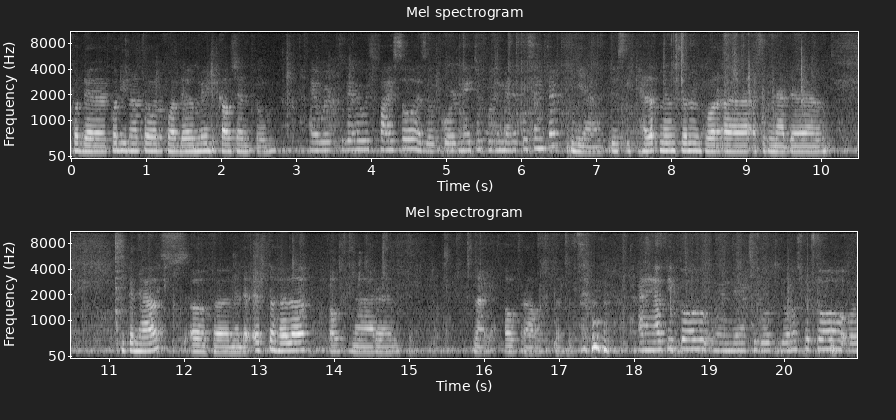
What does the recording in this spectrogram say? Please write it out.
voor de coördinator voor de medical centrum I work together with Faisal as a coordinator for the medical center. Ja, dus ik help mensen voor eh, als ik naar de ziekenhuis of eh, naar de eerste hulp of naar, eh, nou ja, overal. I help people when they have to go to the hospital or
